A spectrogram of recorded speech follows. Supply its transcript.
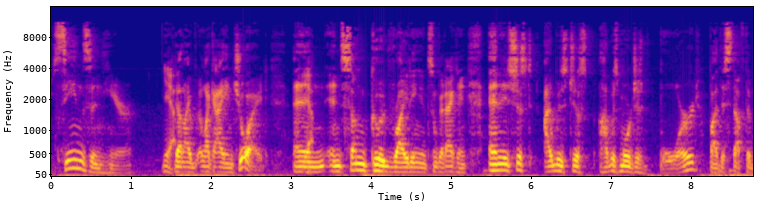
scenes in here Yeah. that I like. I enjoyed and and some good writing and some good acting. And it's just I was just I was more just bored by the stuff that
